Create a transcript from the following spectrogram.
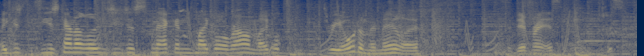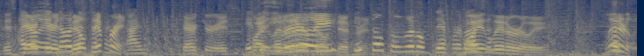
Like just you just kind of he's just smacking Michael around. Michael 3 0'd him in melee. It's a different. It's, this this character know is it's built different. I, The character is it's quite he's literally, literally- built different. He's built a little different. I quite feel- literally. Literally.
